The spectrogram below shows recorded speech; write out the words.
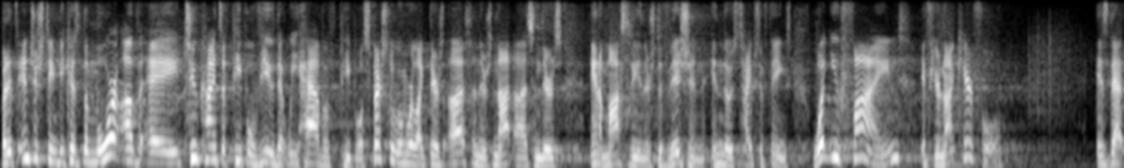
But it's interesting because the more of a two kinds of people view that we have of people, especially when we're like there's us and there's not us, and there's animosity and there's division in those types of things, what you find, if you're not careful, is that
